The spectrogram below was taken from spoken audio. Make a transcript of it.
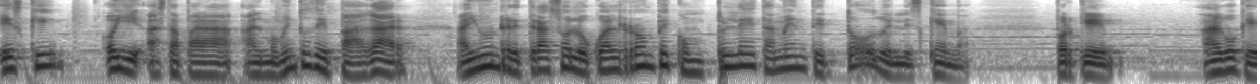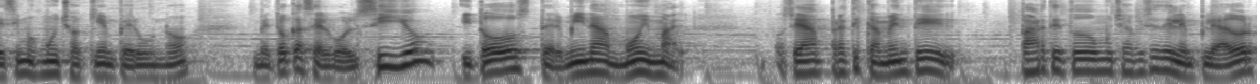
es que, oye, hasta para al momento de pagar hay un retraso lo cual rompe completamente todo el esquema. Porque algo que decimos mucho aquí en Perú, ¿no? Me tocas el bolsillo y todo termina muy mal. O sea, prácticamente parte todo muchas veces del empleador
